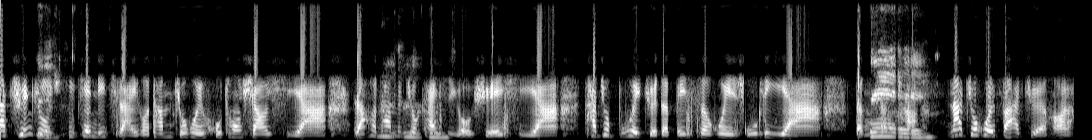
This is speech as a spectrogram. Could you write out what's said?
那群主一建立起来以后，他们就会互通消息呀、啊，然后他们就开始有学习呀、啊，他就不会觉得被社会孤立呀、啊，等等哈，那就会发觉哈，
